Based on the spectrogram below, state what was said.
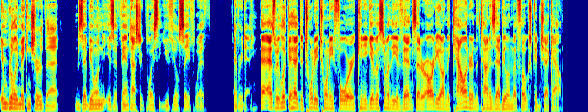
and really making sure that Zebulon is a fantastic place that you feel safe with every day. As we look ahead to 2024, can you give us some of the events that are already on the calendar in the town of Zebulon that folks can check out?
